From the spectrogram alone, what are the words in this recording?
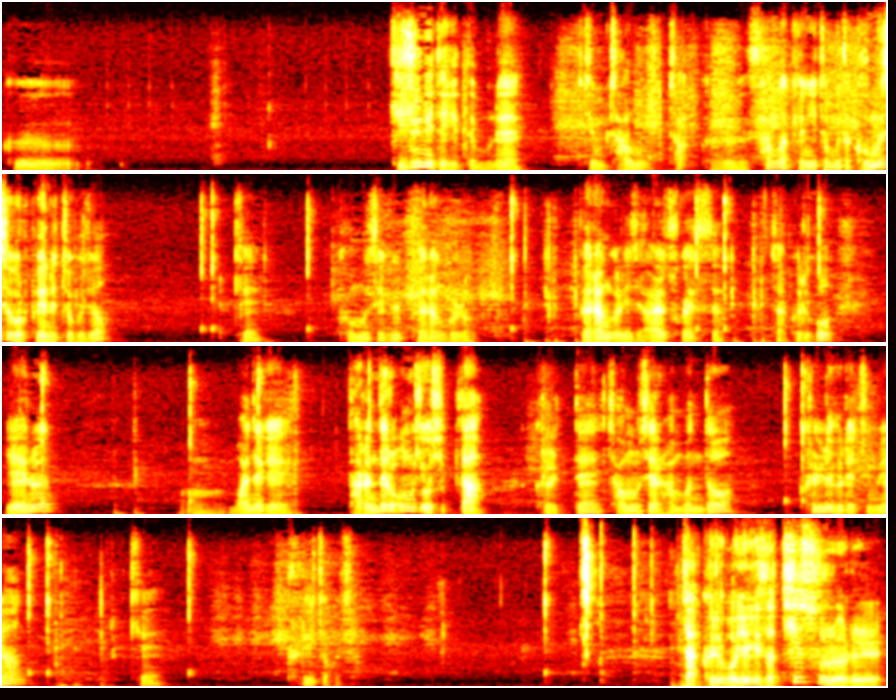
그 기준이 되기 때문에 지금 자무, 자, 그 삼각형이 전부 다 검은색으로 변했죠 그죠? 이렇게 검은색을 변한 걸로 변한 걸 이제 알 수가 있어요. 자 그리고 얘는 어, 만약에 다른 데로 옮기고 싶다. 그럴 때 자물쇠를 한 번 더 클릭을 해주면 이렇게 풀리죠 그죠? 자 그리고 여기서 치수를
